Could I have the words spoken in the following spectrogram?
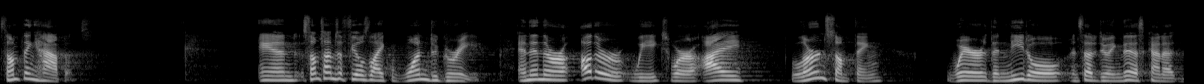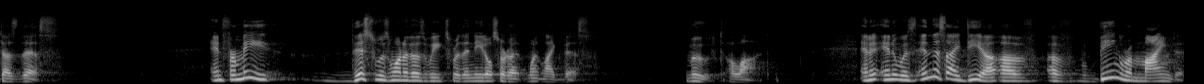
Something happens. And sometimes it feels like one degree and then there are other weeks where I learn something where the needle, instead of doing this, kind of does this. And for me, this was one of those weeks where the needle sort of went like this, moved a lot. And it, and it was in this idea of, of being reminded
